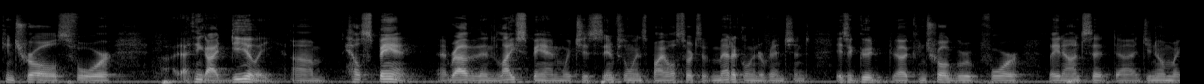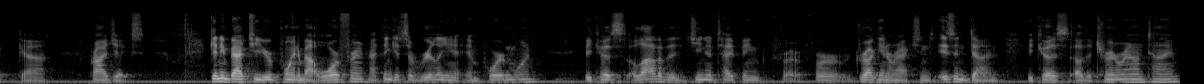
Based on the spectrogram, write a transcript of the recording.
controls for, I think ideally, um, health span, uh, rather than lifespan, which is influenced by all sorts of medical interventions, is a good uh, control group for late onset uh, genomic uh, projects. Getting back to your point about warfarin, I think it's a really important one because a lot of the genotyping for, for drug interactions isn't done because of the turnaround time.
